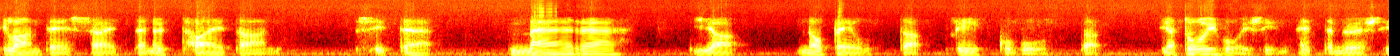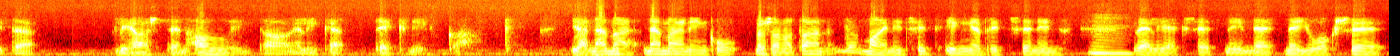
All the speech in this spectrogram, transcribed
tilanteessa, että nyt haetaan sitä määrää ja nopeutta, liikkuvuutta ja toivoisin, että myös sitä lihasten hallintaa, eli tekniikkaa. Ja nämä, nämä niin kuin, no sanotaan, mainitsit Ingebrigtsenin mm. veljekset, niin ne, ne juoksee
